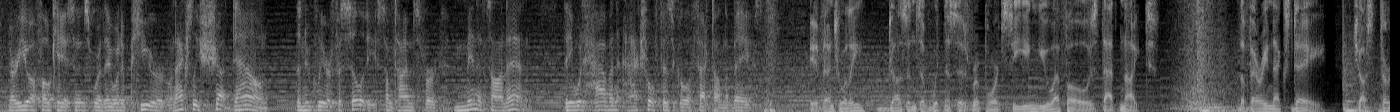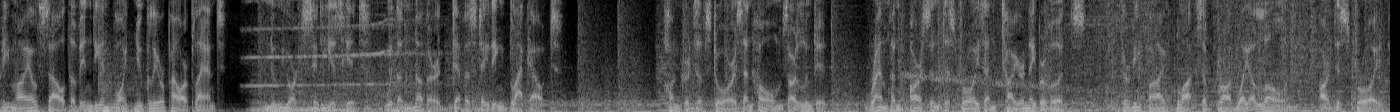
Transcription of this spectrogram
There are UFO cases where they would appear and actually shut down the nuclear facility, sometimes for minutes on end. They would have an actual physical effect on the base. Eventually, dozens of witnesses report seeing UFOs that night. The very next day, just 30 miles south of Indian Point Nuclear Power Plant, New York City is hit with another devastating blackout. Hundreds of stores and homes are looted. Rampant arson destroys entire neighborhoods. 35 blocks of Broadway alone are destroyed.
